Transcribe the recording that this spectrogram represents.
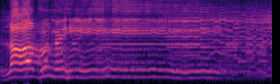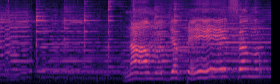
लाभ नहीं। नाम जपे सम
